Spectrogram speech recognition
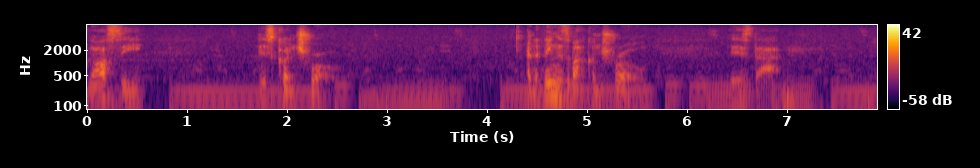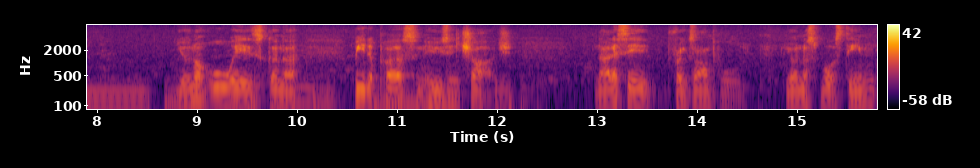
the last C is control. And the thing is about control is that you're not always gonna be the person who's in charge. Now let's say for example you're on a sports team,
